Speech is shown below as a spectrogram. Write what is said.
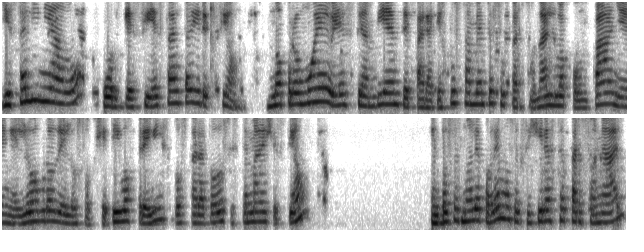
Y está alineado porque si esta alta dirección no promueve este ambiente para que justamente su personal lo acompañe en el logro de los objetivos previstos para todo sistema de gestión, entonces no le podemos exigir a este personal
